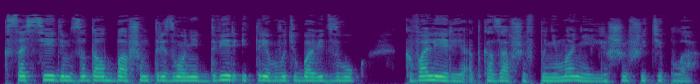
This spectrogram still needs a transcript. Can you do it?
к соседям, задолбавшим трезвонить дверь и требовать убавить звук, к Валерии, отказавшей в понимании и лишившей тепла.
